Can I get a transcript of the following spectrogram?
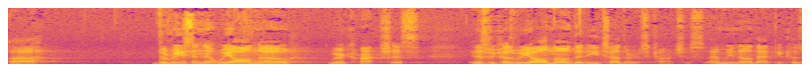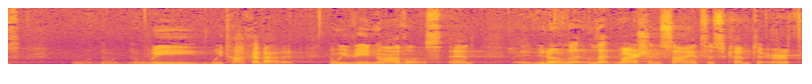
uh, the reason that we all know we're conscious is because we all know that each other is conscious. And we know that because we, we talk about it and we read novels. And, you know, let, let Martian scientists come to Earth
